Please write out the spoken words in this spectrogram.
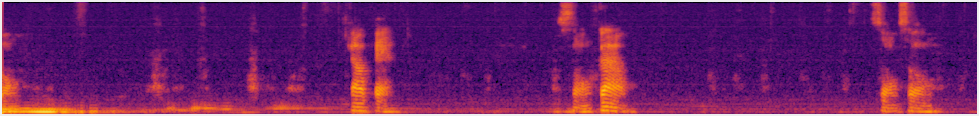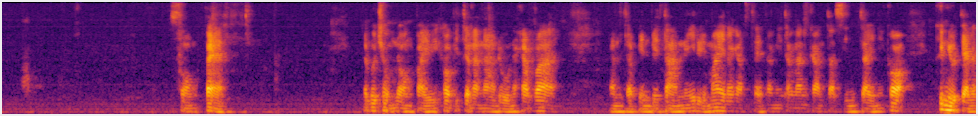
อง สองสองแปดท่านผู้ชมลองไปวิเคราะห์พิจารณาดูนะครับว่ามันจะเป็นไปตามนี้หรือไม่นะครับ แต่ทั้งนี้ทั้งนั้นการตัดสินใจนี่ก็ขึ้นอยู่แต่ละ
